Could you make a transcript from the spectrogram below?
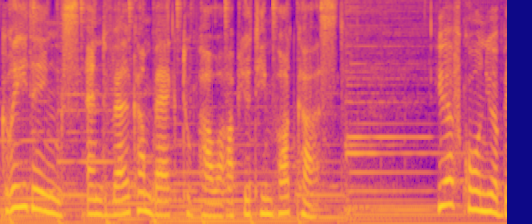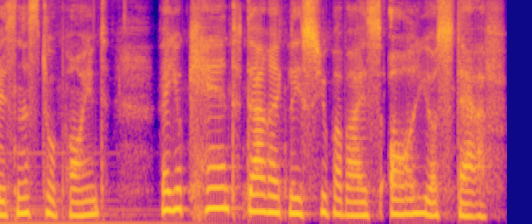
Greetings and welcome back to Power Up Your Team podcast. You have grown your business to a point where you can't directly supervise all your staff.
